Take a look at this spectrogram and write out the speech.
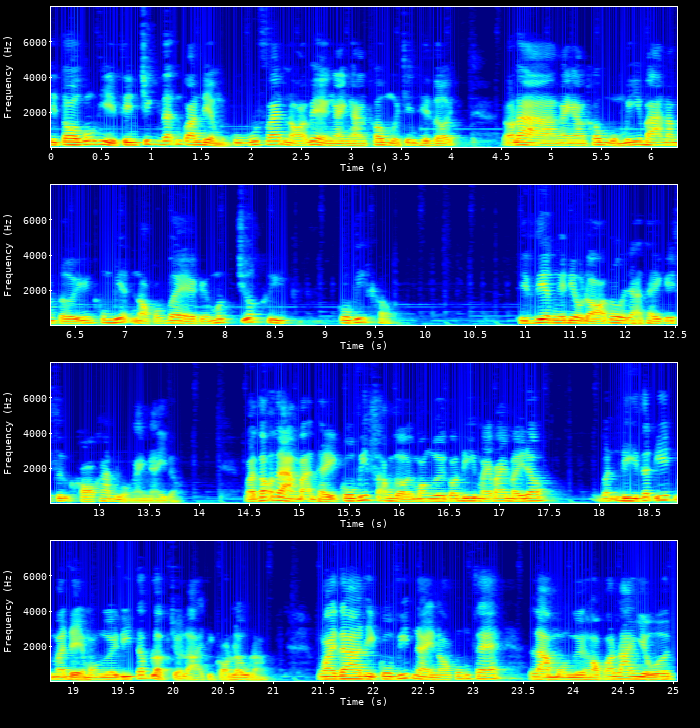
Thì tôi cũng chỉ xin trích dẫn quan điểm của cụ Woodford nói về ngành hàng không ở trên thế giới. Đó là ngành hàng không của Mỹ 3 năm tới không biết nó có về cái mức trước khi Covid không. Thì riêng cái điều đó tôi đã thấy cái sự khó khăn của ngành này rồi. Và rõ ràng bạn thấy Covid xong rồi mọi người có đi máy bay mấy đâu vẫn đi rất ít, mà để mọi người đi tấp lập trở lại thì còn lâu lắm. Ngoài ra thì covid này nó cũng sẽ làm mọi người họp online nhiều hơn.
